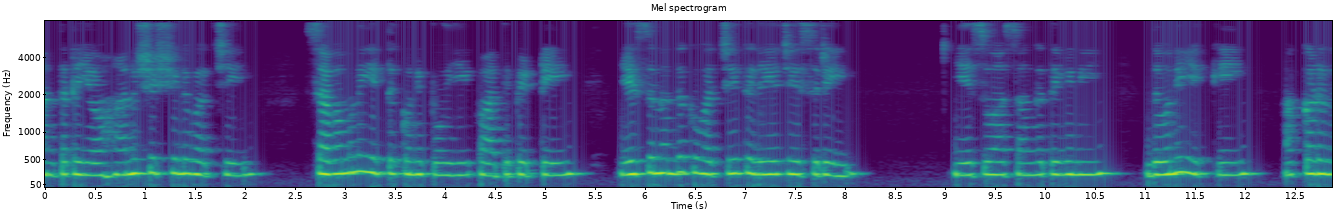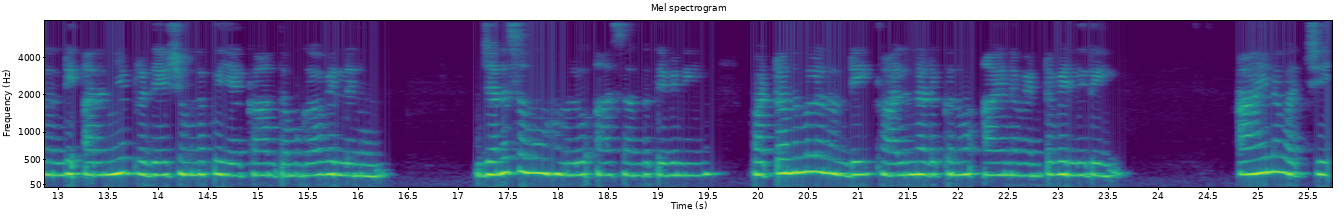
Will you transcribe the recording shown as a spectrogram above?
అంతట యోహాను శిష్యులు వచ్చి శవమును ఎత్తుకొని పోయి పాతిపెట్టి యేసునద్దకు వచ్చి తెలియచేసిరి. యేసు ఆ సంగతి విని ధోని ఎక్కి అక్కడ నుండి అరణ్య ప్రదేశమునకు ఏకాంతముగా వెళ్ళెను. జనసమూహములు ఆ సంగతి విని పట్టణముల నుండి కాలినడకను ఆయన వెంట వెళ్ళిరి. ఆయన వచ్చి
